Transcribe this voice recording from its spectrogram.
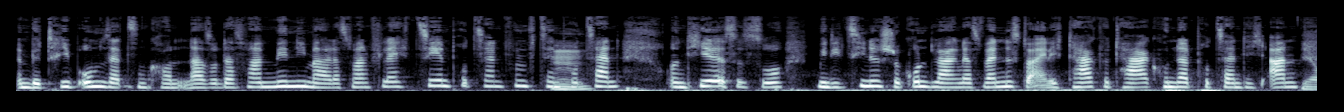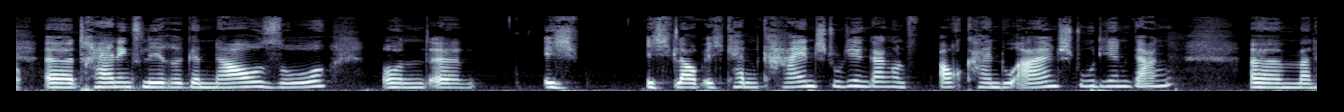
im Betrieb umsetzen konnten. Also das war minimal, das waren vielleicht 10 Prozent, 15 Prozent. Mhm. Und hier ist es so, medizinische Grundlagen, das wendest du eigentlich Tag für Tag hundertprozentig an. Ja. Äh, Trainingslehre genauso. Und äh, ich ich glaube, ich kenne keinen Studiengang und auch keinen dualen Studiengang. Ähm, man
